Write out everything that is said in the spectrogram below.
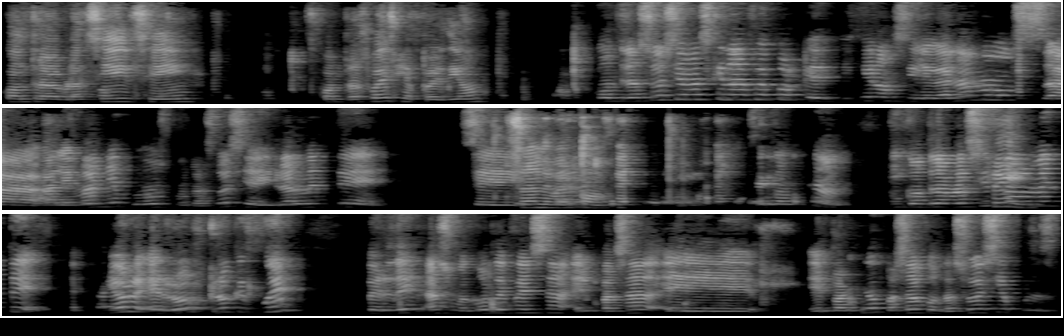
Contra Brasil, sí. Contra Suecia perdió. Contra Suecia más que nada fue porque dijeron, si le ganamos a Alemania, podemos contra Suecia y realmente se... Se han de ver con fe. se confiaron. Y contra Brasil Sí. realmente el mayor error creo que fue perder a su mejor defensa el pasado eh, el partido pasado contra Suecia pues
